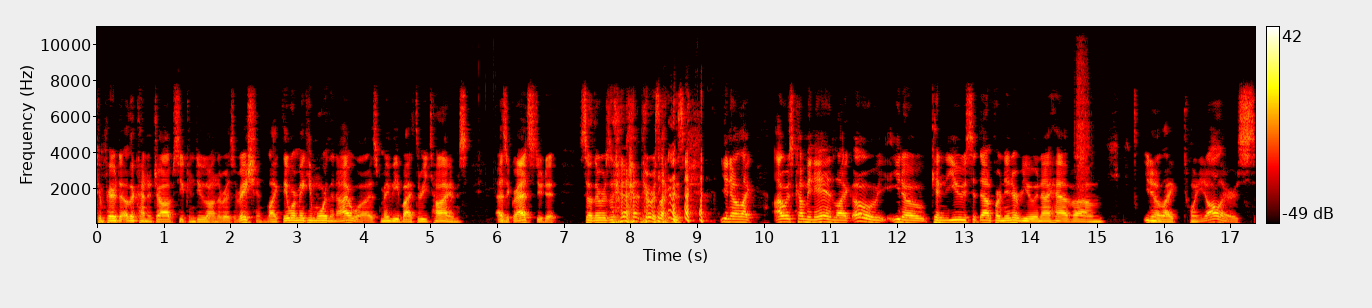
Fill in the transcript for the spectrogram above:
compared to other kind of jobs you can do on the reservation. Like they were making more than I was, maybe by three times as a grad student. So there was there was like this, you know, like I was coming in like, oh, you know, can you sit down for an interview? And I have, um, you know, like twenty dollars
